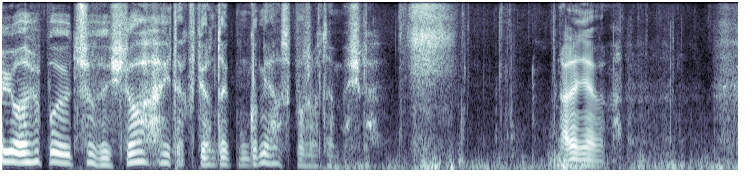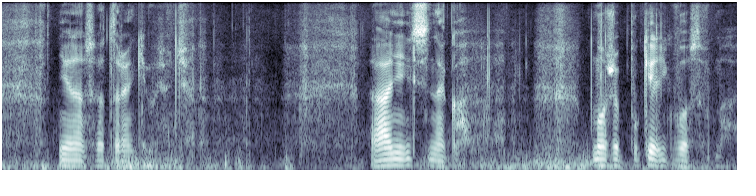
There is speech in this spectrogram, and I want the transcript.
I może pojutrze wyślą i tak w piątek bym go miał z powrotem, myślę. Ale nie wiem. Nie dam sobie to ręki wziąć. Ani nic innego. Może pukielik włosów ma.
